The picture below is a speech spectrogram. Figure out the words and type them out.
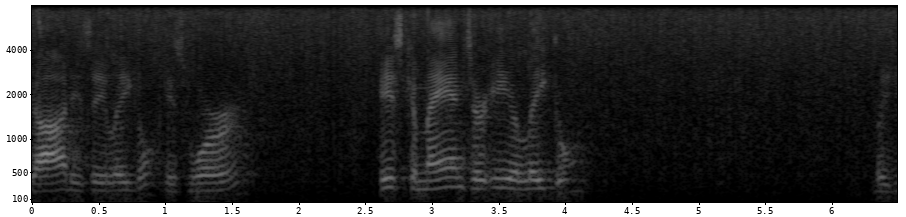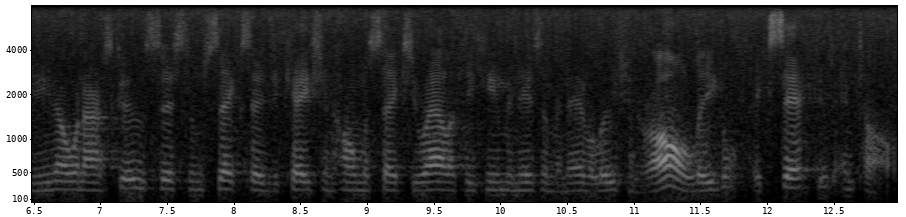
God is illegal, His Word, His commands are illegal. But you know, in our school system, sex education, homosexuality, humanism, and evolution are all legal, accepted, and taught.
